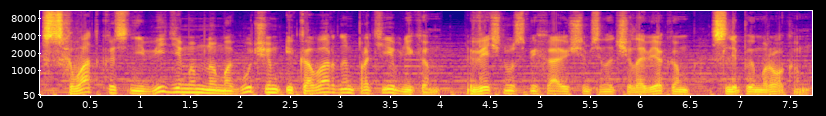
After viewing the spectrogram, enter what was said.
Схватка с невидимым, но могучим и коварным противником, вечно усмехающимся над человеком слепым роком.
